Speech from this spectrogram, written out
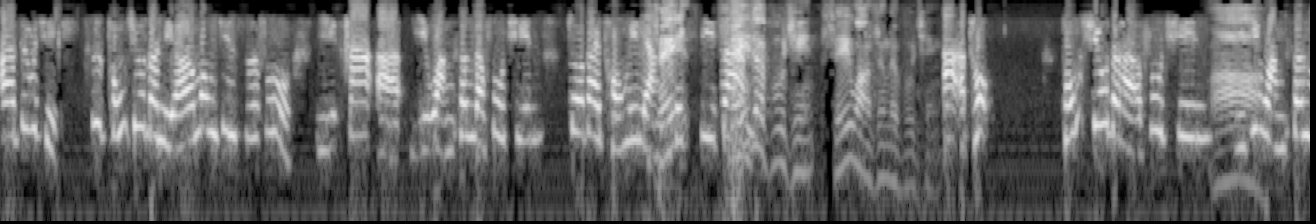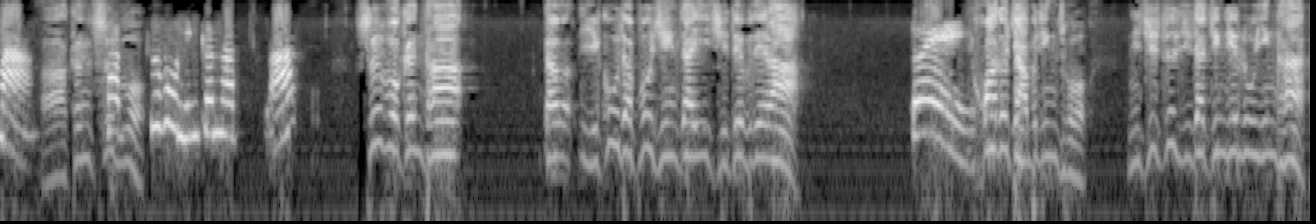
啊，对不起，是同修的女儿梦见师傅与他啊与往生的父亲坐在同一辆谁地上。谁的父亲？谁往生的父亲？啊，同同修的父亲啊已经往生了。啊，跟师他傅，师傅您跟他啊？师傅跟他的已故的父亲在一起，对不对啦？对。你话都讲不清楚，你去自己在今天录音看，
